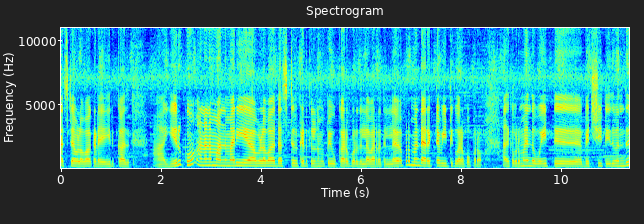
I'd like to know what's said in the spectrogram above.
டஸ்ட் அவ்வளோவா கிடையாது இருக்காது. இருக்கும். ஆனால் நம்ம அந்த மாதிரி அவ்வளோவா டஸ்ட் இருக்க இடத்துல நம்ம போய் உட்கார போகிறதில்ல வர்றதில்ல. அப்புறமா டைரெக்டாக வீட்டுக்கு வர போகிறோம் அதுக்கப்புறமா இந்த ஒயிட்டு பெட்ஷீட் இது வந்து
